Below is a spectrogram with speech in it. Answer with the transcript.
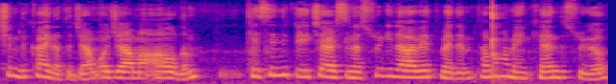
şimdi kaynatacağım. Ocağıma aldım. Kesinlikle içerisine su ilave etmedim. Tamamen kendi suyu.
